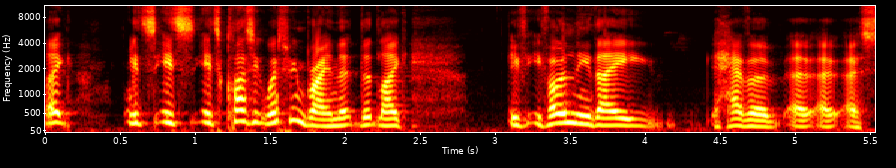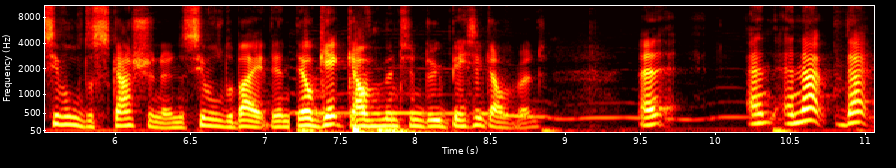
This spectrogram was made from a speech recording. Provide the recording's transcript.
Like it's it's it's classic West Wing brain that, that like if if only they have a, a, a civil discussion and a civil debate, then they'll get government and do better government. And and and that that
